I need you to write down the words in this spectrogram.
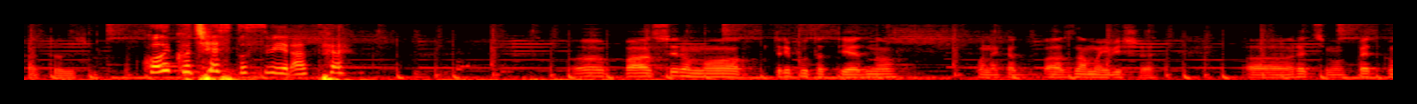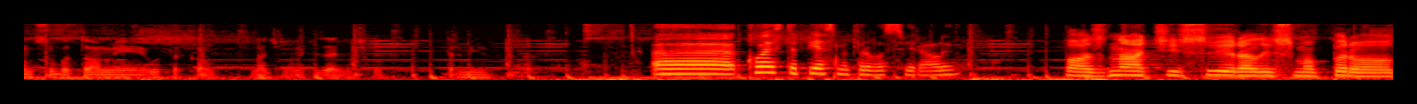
sad tu smo. Koliko često svirate? E, Pa sviramo tri puta tjedno, ponekad pa znamo i više. E, Recimo petkom, subotom i utorkom nađemo neki zajednički termin. E, koje ste pjesme prvo svirali? Pa znači svirali smo prvo,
